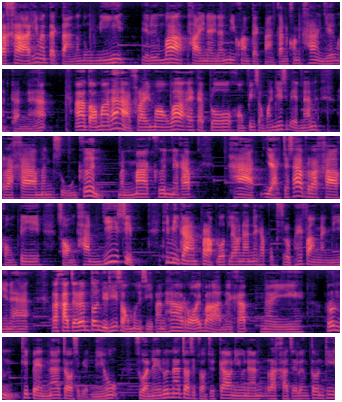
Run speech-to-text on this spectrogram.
ราคาที่มันแตกต่างกันตรงนี้ อย่าลืมว่าภายในนั้นมีความแตกต่างกันค่อนข้างเยอะเหมือนกันนะฮะอ่าต่อมาถ้าหากใครมองว่า iPad Pro ของปี 2021 นั้น ราคามันสูงขึ้น มันมากขึ้นนะครับ หากอยากจะทราบราคาของปี 2020 ที่มีการปรับลดแล้วนั้นนะครับผมสรุปให้ฟังดังนี้นะฮะราคาจะเริ่มต้นอยู่ที่ 24,500 บาทนะครับในรุ่นที่เป็นหน้าจอ 11 นิ้ว ส่วนในรุ่นหน้าจอ 12.9 นิ้วนั้น ราคาจะเริ่มต้นที่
